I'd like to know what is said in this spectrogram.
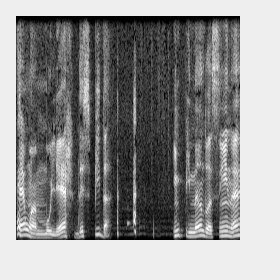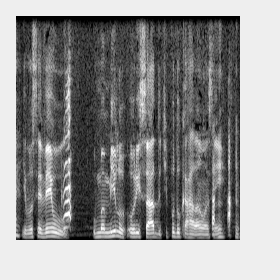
é uma mulher despida. Empinando assim, né? E você vê o, o mamilo ouriçado, tipo do Carlão, assim.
